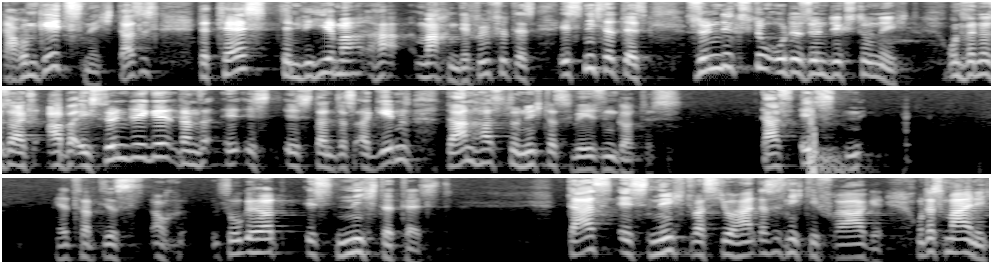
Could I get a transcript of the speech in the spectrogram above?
Darum geht es nicht. Das ist der Test, den wir hier machen, der fünfte Test, ist nicht der Test. Sündigst du oder sündigst du nicht? Und wenn du sagst, aber ich sündige, dann ist, ist dann das Ergebnis, dann hast du nicht das Wesen Gottes. Das ist, jetzt habt ihr es auch so gehört, ist nicht der Test. Das ist nicht, was Johann, das ist nicht die Frage. Und das meine ich.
